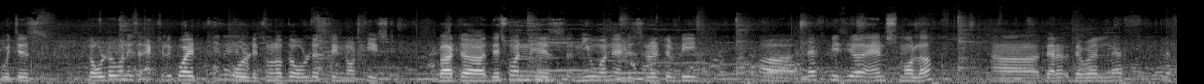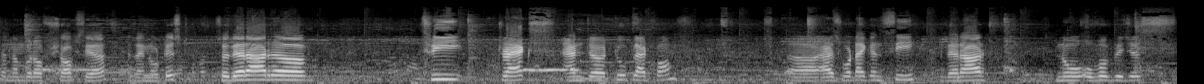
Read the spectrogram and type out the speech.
which is the older one is actually quite old. It's one of the oldest in Northeast. But uh, this one is a new one and it's relatively uh, less busier and smaller. Uh, there, there were less lesser number of shops here, as I noticed. So there are uh, three tracks and uh, two platforms. Uh, as what I can see, there are no overbridges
